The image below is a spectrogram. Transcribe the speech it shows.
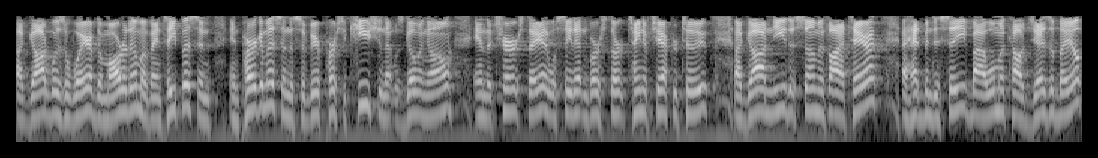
uh, God was aware of the martyrdom of Antipas and, and Pergamus and the severe persecution that was going on in the church there. We'll see that in verse 13 of chapter 2. Uh, God knew that some in Thyatira uh, had been deceived by a woman called Jezebel.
